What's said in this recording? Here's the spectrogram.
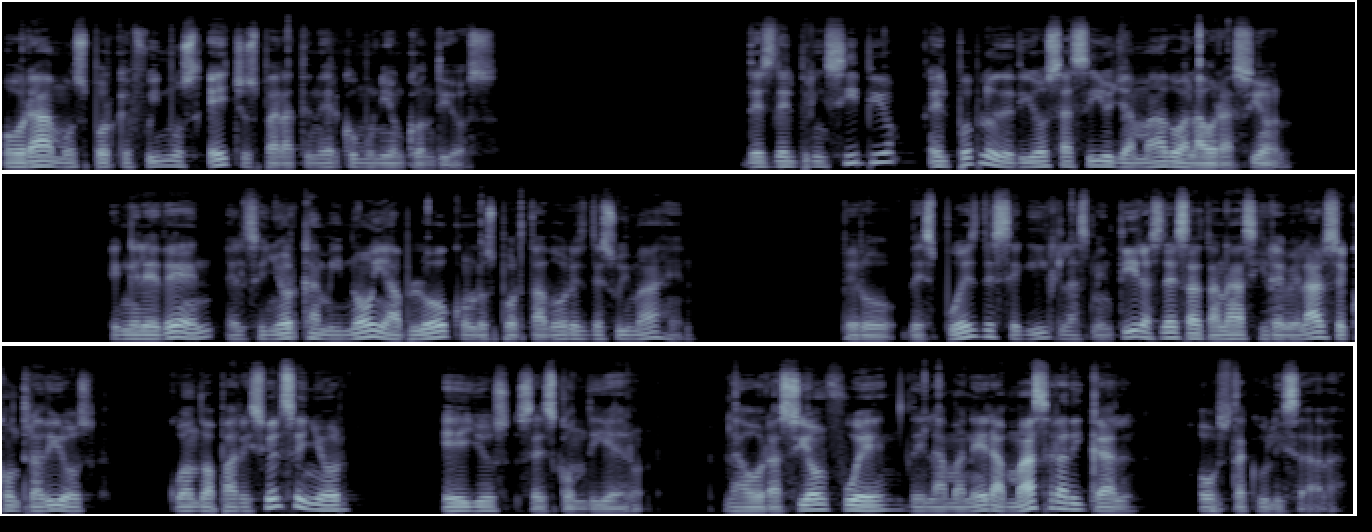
Oramos porque fuimos hechos para tener comunión con Dios. Desde el principio, el pueblo de Dios ha sido llamado a la oración. En el Edén, el Señor caminó y habló con los portadores de su imagen. Pero después de seguir las mentiras de Satanás y rebelarse contra Dios, cuando apareció el Señor, ellos se escondieron. La oración fue, de la manera más radical, obstaculizada.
